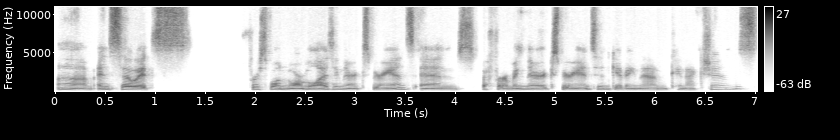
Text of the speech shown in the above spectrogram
Um, and so it's first of all normalizing their experience and affirming their experience and giving them connections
